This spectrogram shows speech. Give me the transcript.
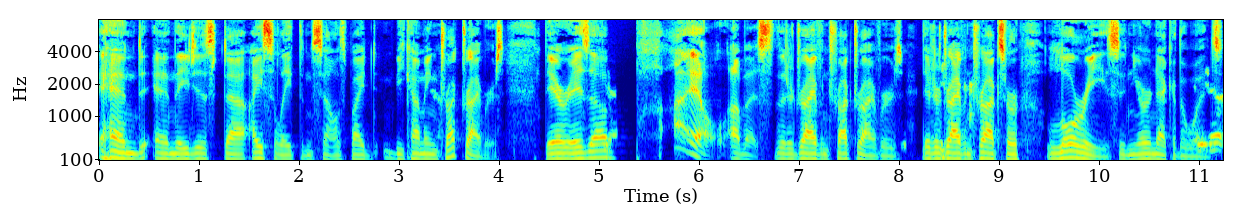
and and they just uh, isolate themselves by becoming truck drivers. There is a pile of us that are driving truck drivers that are driving trucks or lorries in your neck of the woods.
